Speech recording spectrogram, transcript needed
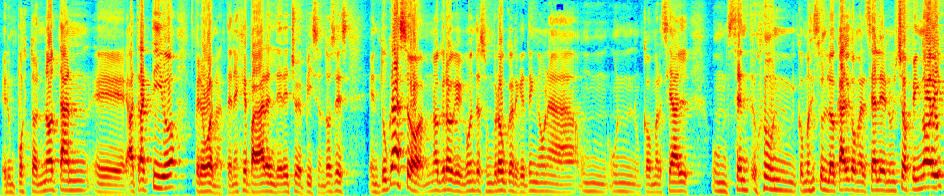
Era un puesto no tan eh, atractivo, pero bueno, tenés que pagar el derecho de piso. Entonces, en tu caso, no creo que encuentres un broker que tenga un, comercial, un, un, como es un local comercial en un shopping hoy,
